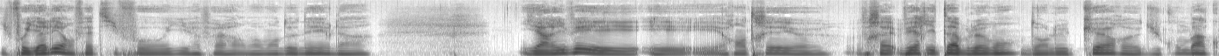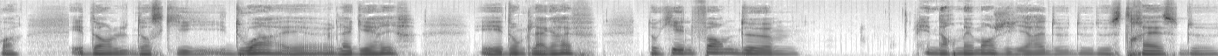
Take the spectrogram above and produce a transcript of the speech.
il faut y aller en fait. Il faut, il va falloir à un moment donné là y arriver et, rentrer euh, véritablement dans le cœur euh, du combat quoi, et dans, dans ce qui doit euh, la guérir et donc la greffe. Donc il y a une forme de énormément, je dirais, de, de, stress, de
